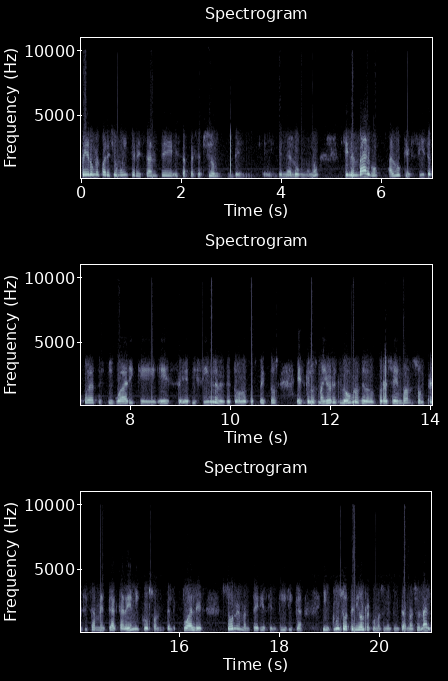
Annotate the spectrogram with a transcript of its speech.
pero me pareció muy interesante esta percepción de, mi alumno, ¿no? Sin embargo, algo que sí se puede atestiguar y que es visible desde todos los aspectos es que los mayores logros de la doctora Sheinbaum son precisamente académicos, son intelectuales, son en materia científica, incluso ha tenido el reconocimiento internacional.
